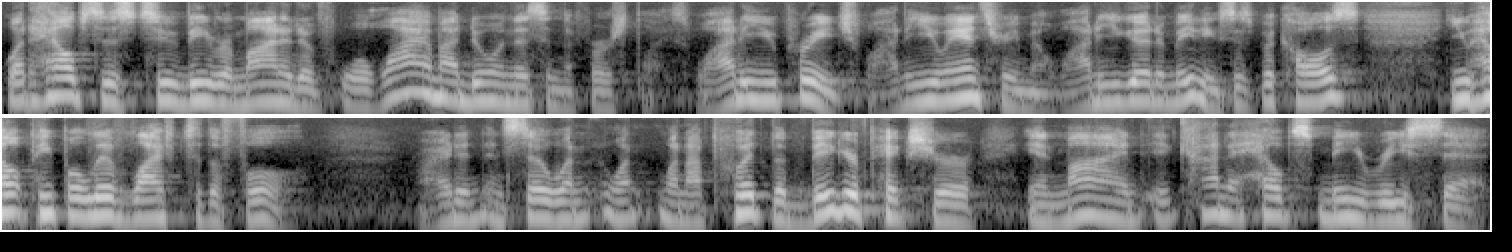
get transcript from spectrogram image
what helps is to be reminded of, well, why am I doing this in the first place? Why do you preach? Why do you answer email? Why do you go to meetings? It's because you help people live life to the full, right? And, and so when, when, when I put the bigger picture in mind, it kind of helps me reset,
